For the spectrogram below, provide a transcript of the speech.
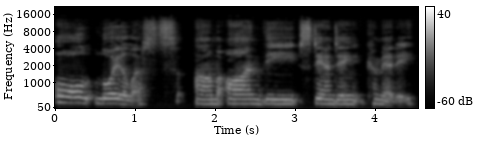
all loyalists um, on the standing committee.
